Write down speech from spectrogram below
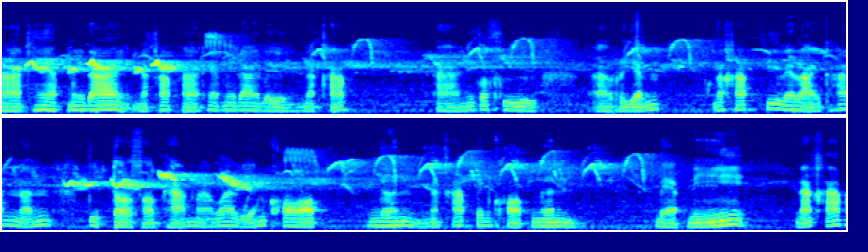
หาแทบไม่ได้นะครับ หาแทบไม่ได้เลยนะครับ อ่านี่ก็คือเหรียญนะครับที่หลาย ๆ ท่านนั้นติดต่อสอบถามมาว่าเหรียญขอบเงินนะครับ เป็นขอบเงิน แบบนี้นะครับ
